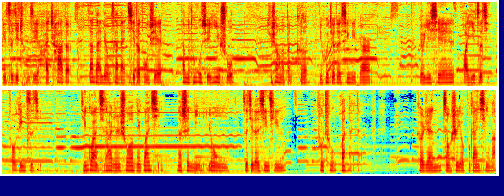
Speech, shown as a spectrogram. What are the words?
比自己成绩还差的三百六、三百七的同学，他们通过学艺术去上了本科，你会觉得心里边有一些怀疑自己、否定自己。尽管其他人说没关系，那是你用自己的心情付出换来的，可人总是有不甘心嘛。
